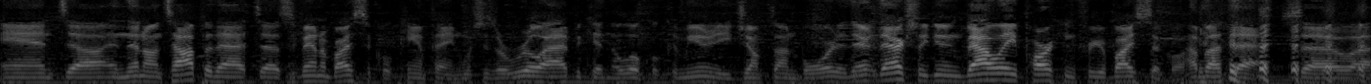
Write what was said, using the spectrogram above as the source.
And, uh, and then on top of that, uh, Savannah Bicycle Campaign, which is a real advocate in the local community, jumped on board. And they're, they're actually doing valet parking for your bicycle. How about that? so, uh,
